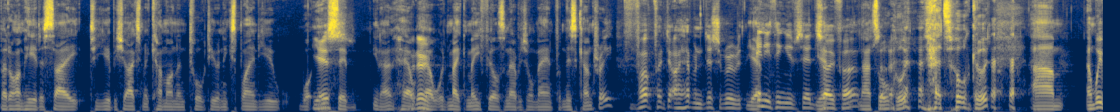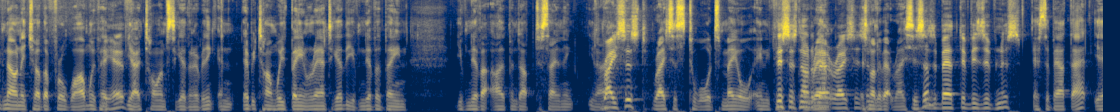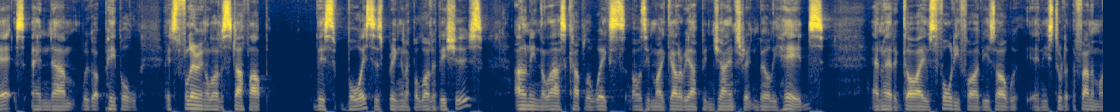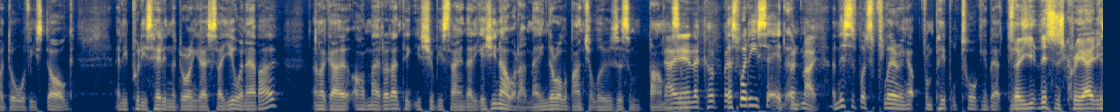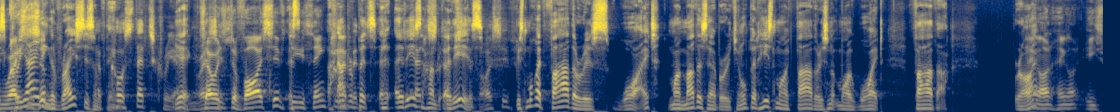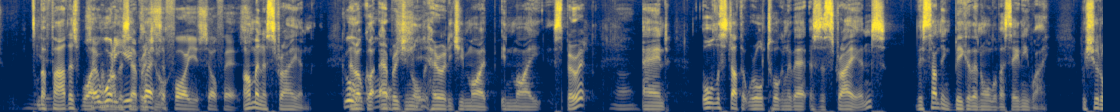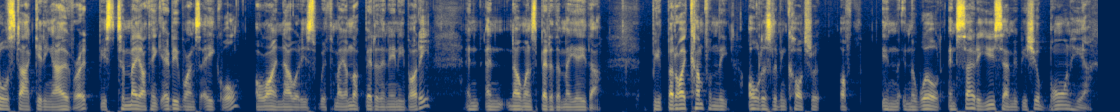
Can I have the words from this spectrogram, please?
But I'm here to say to you, be asked me to come on and talk to you and explain to you what you said, you know, how, how it would make me feel as an Aboriginal man from this country. For- for- I haven't disagreed with Yep. anything you've said Yep. so far. That's all good. That's all good. Um, and we've known each other for a while. And we've had We you know times together and everything. And every time we've been around together, you've never been, you've never opened up to say anything, you know, Racist? racist towards me or anything. This is not around- about racism. It's not about racism. It's about divisiveness. It's about that, yes. And um, we've got people, it's flaring a lot of stuff up. This voice is bringing up a lot of issues. Only in the last couple of weeks, I was in my gallery up in James Street in Burleigh Heads, and I had a guy who was 45 years old, and he stood at the front of my door with his dog, and he put his head in the door and goes, So you an abo? And I go, Oh, mate, I don't think you should be saying that. He goes, You know what I mean. They're all a bunch of losers and bums. No, and yeah, no, but- that's what he said. but and, mate- and this is what's flaring up from people talking about So you, this is creating it's racism. creating a racism Of thing. course, that's creating Yeah. racism. so it's divisive. Do you think? No, Hundred but percent. It is. that Hundred. It stuff's is. divisive. Because my father is white. My mother's Aboriginal, but he's my father. He's not my white father, right? Hang on, hang on. He's My father's white. So my what do mother's you Aboriginal. classify yourself as? I'm an Australian, Good. and I've got Oh, Aboriginal shit. heritage in my in my spirit, and all the stuff that we're all talking about as Australians. There's something bigger than all of us anyway. We should all start getting over it because to me, I think everyone's equal. All I know it is with me. I'm not better than anybody, and, and no one's better than me either. But I come from the oldest living culture of in in the world, and so do you, Sammy, because you're born here.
